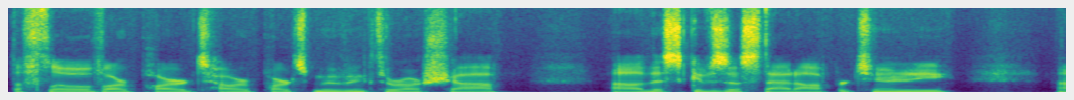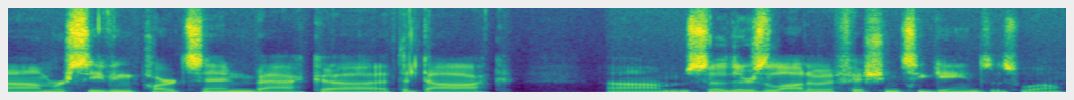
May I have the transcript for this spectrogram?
the flow of our parts, how our parts moving through our shop. Uh, this gives us that opportunity um, receiving parts in back uh, at the dock. Um, so there's a lot of efficiency gains as well.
